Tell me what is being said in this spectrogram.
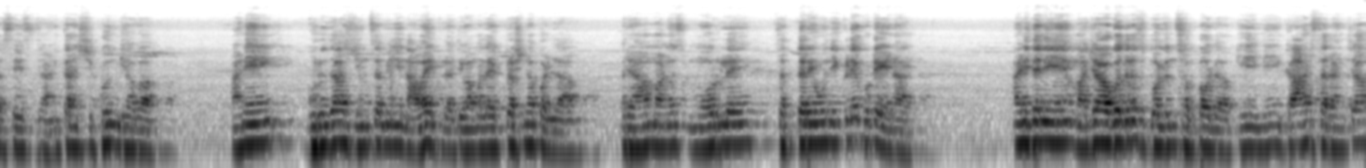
तसेच जाणकार शिकून घ्यावा. आणि गुरुदासजींचं मी नाव ऐकलं तेव्हा मला एक प्रश्न पडला अरे हा माणूस मोरले सत्तर येऊन इकडे कुठे येणार? आणि त्याने माझ्या अगोदरच बोलून संपवलं की मी गाढ सरांच्या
